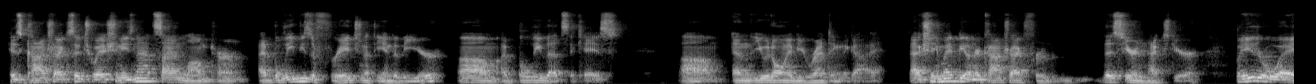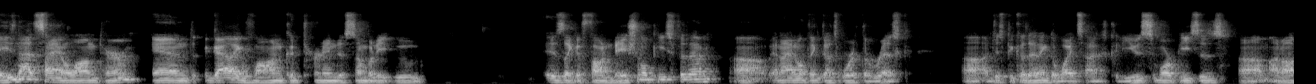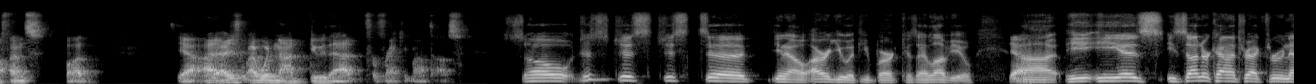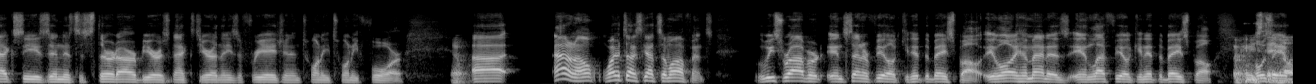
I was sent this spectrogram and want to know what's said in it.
his contract situation, he's not signed long term. I believe he's a free agent at the end of the year. Um, I believe that's the case. Um, and you would only be renting the guy. Actually, he might be under contract for this year and next year. But either way, he's not signing long term. And a guy like Vaughn could turn into somebody who is like a foundational piece for them. Uh, and I don't think that's worth the risk. Uh, just because I think the White Sox could use some more pieces um, on offense. But yeah, I, I, just I would not do that for Frankie Montas. So just just just uh, you know argue with you, Bert, because I love you. Yeah, uh, he he is he's under contract through next season. It's his third ARB years next year, and then he's a free agent in 2024. Yep. Uh, I don't know. White Sox got some offense. Luis Robert in center field can hit the baseball. Eloy Jimenez in left field can hit the baseball. Jose,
